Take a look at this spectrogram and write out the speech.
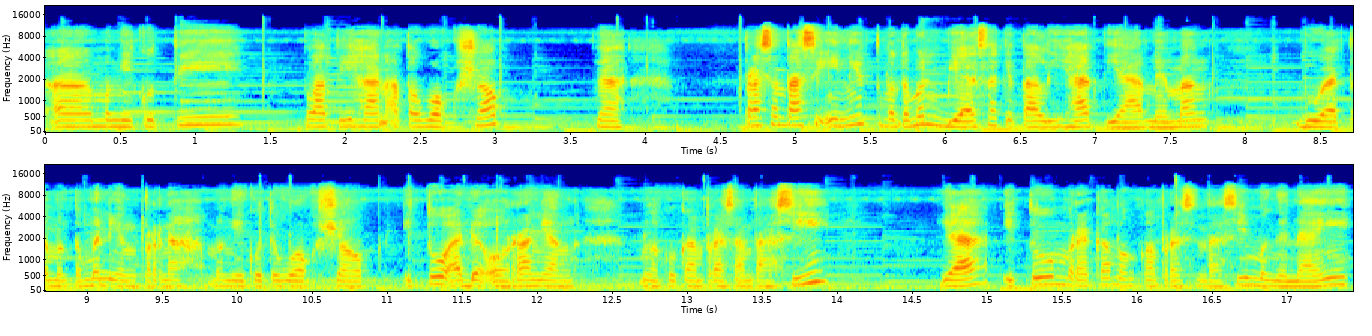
uh, mengikuti pelatihan atau workshop. Nah, presentasi ini teman-teman biasa kita lihat ya, memang buat teman-teman yang pernah mengikuti workshop itu ada orang yang melakukan presentasi ya itu mereka melakukan presentasi mengenai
